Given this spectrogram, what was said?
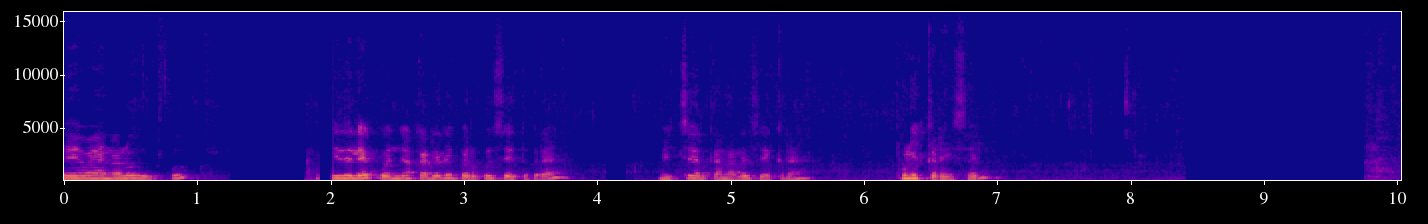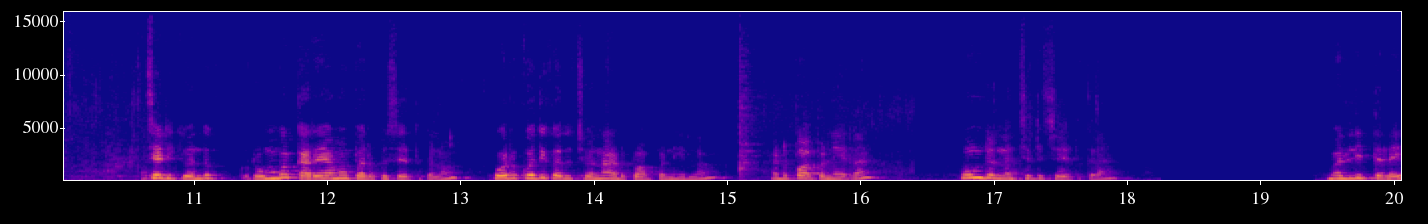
தேவையான அளவு உப்பு. இதிலே கொஞ்சம் கடலை பருப்பு சேர்த்துக்கிறேன். மிச்சம் இருக்கனால சேர்க்குறேன். புளிக்கரைசல். பச்சடிக்கு வந்து ரொம்ப கரையாமல் பருப்பு சேர்த்துக்கணும். ஒரு கொதி கொதிச்சோன்னா அடுப்பாக பண்ணிடலாம். அடுப்பாக பண்ணிடுறேன். பூண்டு நச்சுட்டு சேர்த்துக்கிறேன். மல்லித்தலை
